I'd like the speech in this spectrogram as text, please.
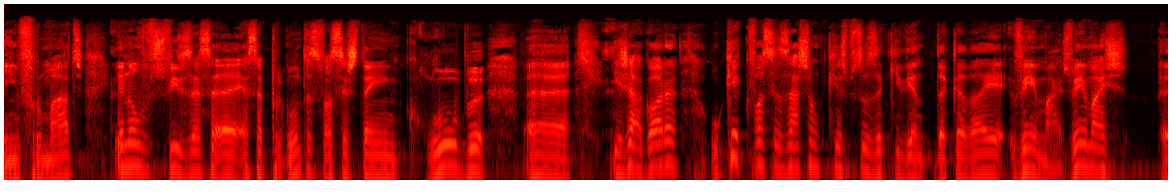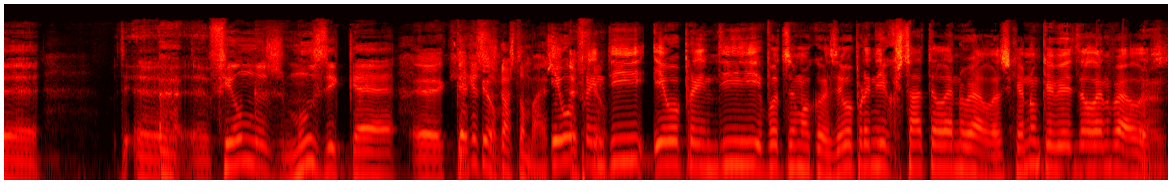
informados. Eu não vos fiz essa, essa pergunta, se vocês têm clube. eh, e já agora, o que é que vocês acham que as pessoas aqui dentro da cadeia veem mais? Veem mais. eh, eh, eh, filmes, música. Eh, o que é que as pessoas filme? gostam mais? Eu É aprendi, eu aprendi, vou dizer uma coisa, eu aprendi a gostar de telenovelas, que eu nunca vi telenovelas.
